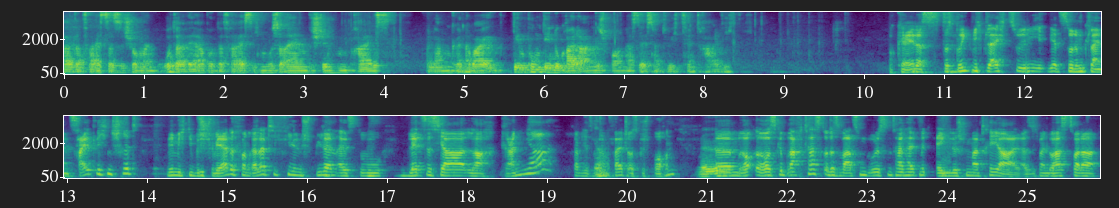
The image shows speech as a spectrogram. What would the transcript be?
Äh, das heißt, das ist schon mein Broterwerb und das heißt, ich muss einen bestimmten Preis verlangen können. Aber den Punkt, den du gerade angesprochen hast, der ist natürlich zentral wichtig. Okay, das, das bringt mich gleich zu jetzt zu einem kleinen zeitlichen Schritt, nämlich die Beschwerde von relativ vielen Spielern, als du letztes Jahr La Granja, habe ich jetzt bestimmt ja. falsch ausgesprochen, ähm, rausgebracht hast. Und das war zum größten Teil halt mit englischem Material. Also ich meine, du hast zwar da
